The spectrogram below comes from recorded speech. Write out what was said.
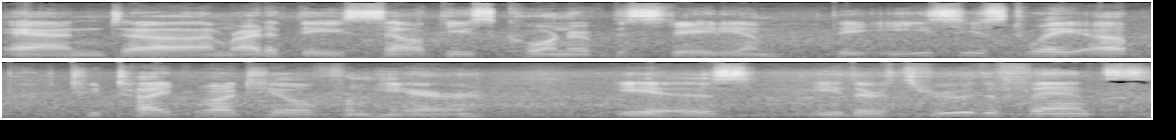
And uh, I'm right at the southeast corner of the stadium. The easiest way up to Tightwad Hill from here is either through the fence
